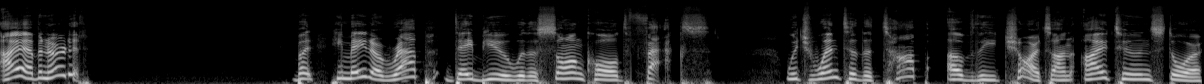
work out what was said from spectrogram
I haven't heard it. But he made a rap debut with a song called Facts, which went to the top of the charts on iTunes Store.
